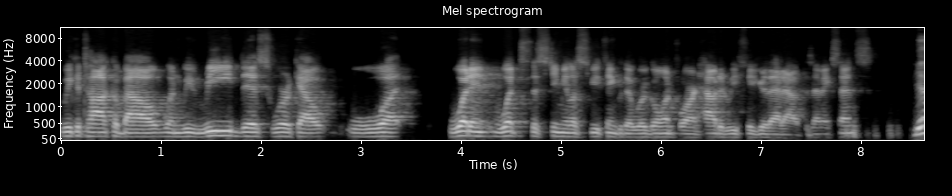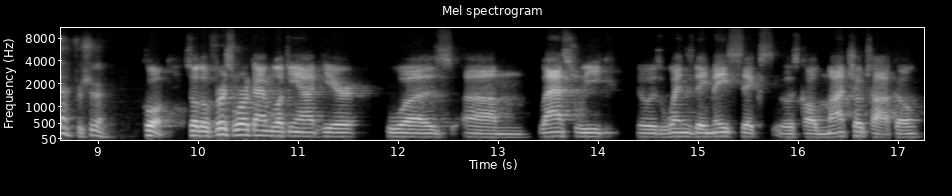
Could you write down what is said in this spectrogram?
we could talk about when we read this workout, what what in what's the stimulus you think that we're going for, and how did we figure that out? Does that make sense? Yeah, for sure. Cool. So the first work I'm looking at here was um, last week it was Wednesday, May 6th. It was called Macho Taco.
